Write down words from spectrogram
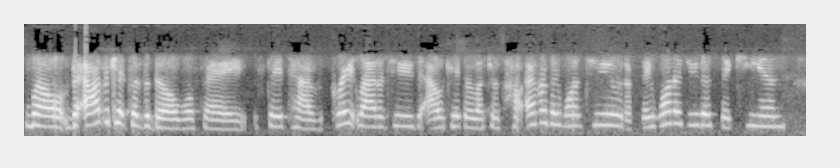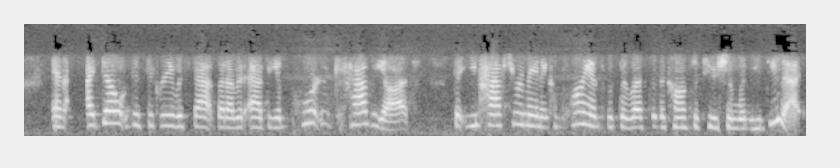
Well, the advocates of the bill will say states have great latitude to allocate their electors however they want to, and if they want to do this, they can. And I don't disagree with that, but I would add the important caveat that you have to remain in compliance with the rest of the Constitution when you do that.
